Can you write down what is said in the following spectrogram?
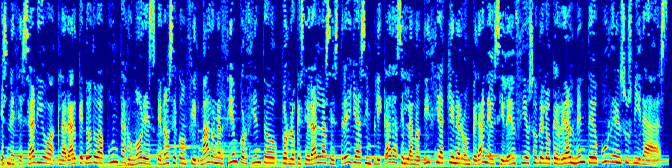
Es necesario aclarar que todo apunta a rumores que no se confirmaron al 100%, por lo que serán las estrellas implicadas en la noticia quienes romperán el silencio sobre lo que realmente ocurre en sus vidas.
